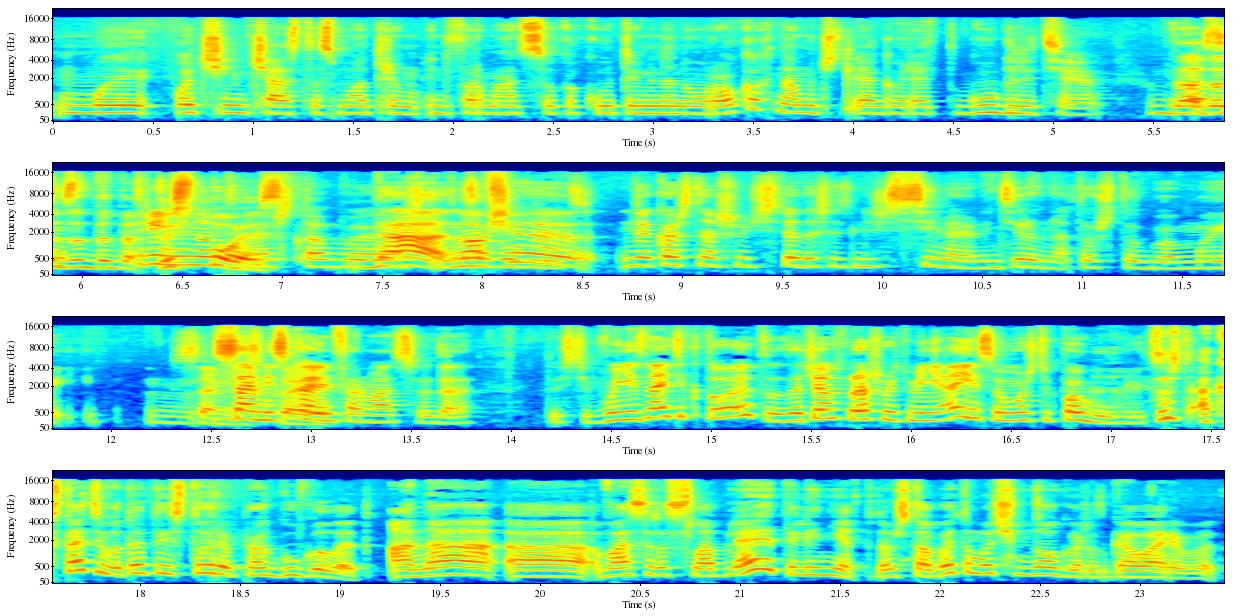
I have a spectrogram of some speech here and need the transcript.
мы очень часто смотрим информацию какую-то именно на уроках. Нам учителя говорят, гуглите. Да, да, да, да, да. Три минуты, поиск. чтобы Да, но вообще, мне кажется, наши учителя достаточно сильно ориентированы на то, чтобы мы сами, сами искали. искали информацию, да. То есть вы не знаете, кто это, зачем спрашивать меня, если вы можете погуглить? Слушайте, а, кстати, вот эта история про Google, It, она э, вас расслабляет или нет? Потому что об этом очень много разговаривают.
